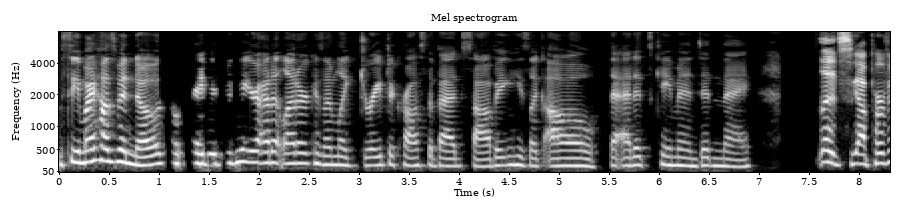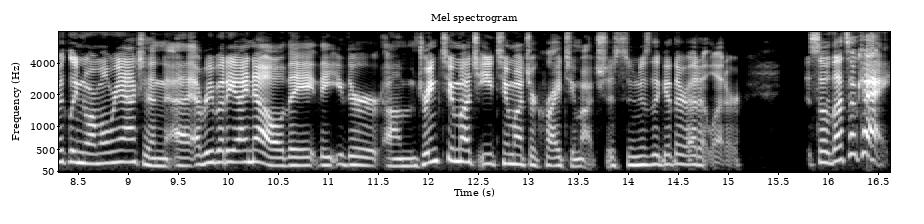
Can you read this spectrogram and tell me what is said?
See, my husband knows. Okay, did you get your edit letter? Because I'm like draped across the bed sobbing. He's like, oh, the edits came in, didn't they? It's a perfectly normal reaction. Uh, everybody I know, they they either um, drink too much, eat too much, or cry too much as soon as they get their edit letter. So that's okay.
